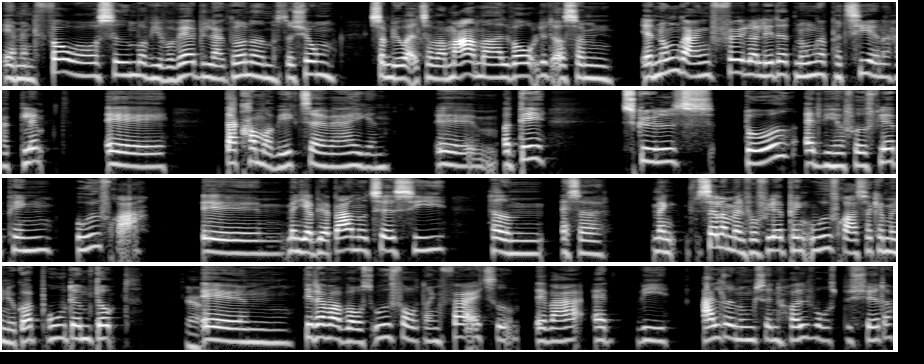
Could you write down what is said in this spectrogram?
jamen, få år siden, hvor vi var ved at blive lagt under administration, som jo altså var meget, meget alvorligt, og som jeg nogle gange føler lidt, at nogle af partierne har glemt, øh, der kommer vi ikke til at være igen. Øh, og det skyldes både, at vi har fået flere penge udefra, øh, men jeg bliver bare nødt til at sige, havde, altså, man, selvom man får flere penge udefra, så kan man jo godt bruge dem dumt. Ja. Øh, det, der var vores udfordring før i tiden, det var, at vi aldrig nogensinde holdt vores budgetter,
